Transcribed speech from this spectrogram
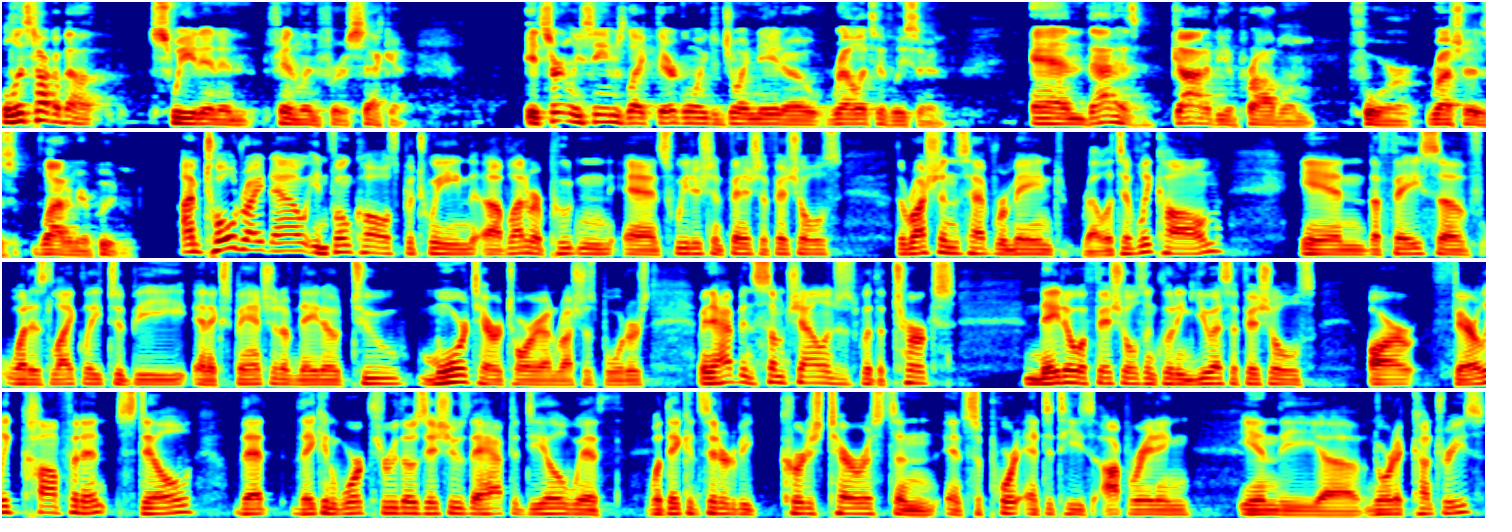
Well, let's talk about Sweden and Finland for a second. It certainly seems like they're going to join NATO relatively soon. And that has got to be a problem for Russia's Vladimir Putin. I'm told right now in phone calls between uh, Vladimir Putin and Swedish and Finnish officials, the Russians have remained relatively calm in the face of what is likely to be an expansion of NATO to more territory on Russia's borders. I mean, there have been some challenges with the Turks. NATO officials, including U.S. officials, are fairly confident still that they can work through those issues. They have to deal with what they consider to be Kurdish terrorists and, and support entities operating in the uh, Nordic countries.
